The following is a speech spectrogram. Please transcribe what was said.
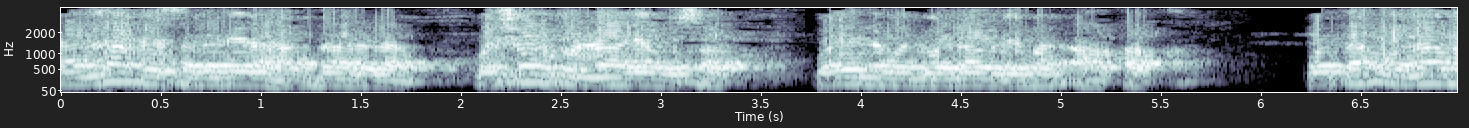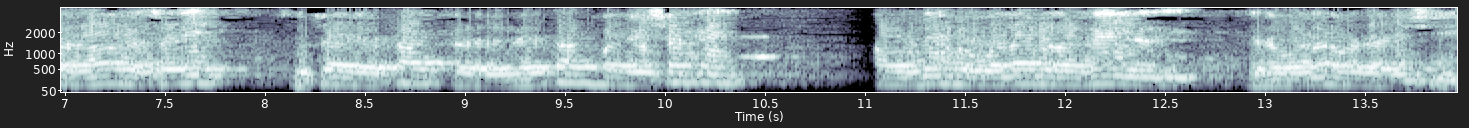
الله فیصله ډیره حقدار ده وشرط الله اوصف وانما الولاء لمن احقق وتا ولا بلاغ شي چې چا یې تاک کړی نه تاک به شکه او دې ولا بلاغي دې ولا بلاغي شي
